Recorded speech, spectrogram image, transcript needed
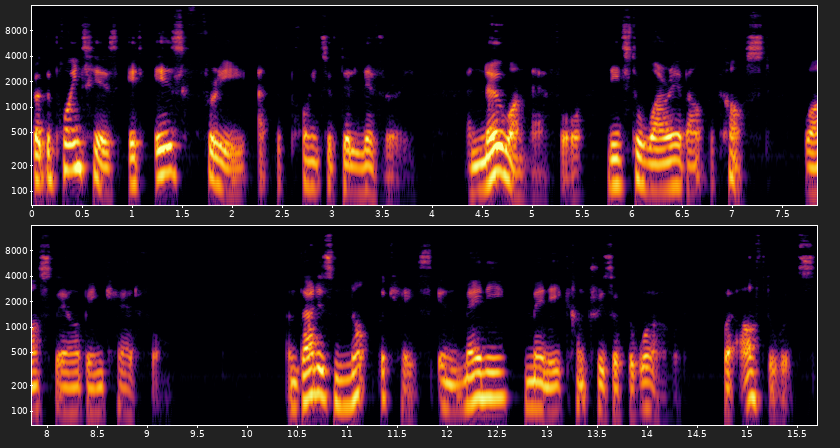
But the point is, it is free at the point of delivery, and no one, therefore, needs to worry about the cost whilst they are being cared for. And that is not the case in many, many countries of the world, where afterwards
